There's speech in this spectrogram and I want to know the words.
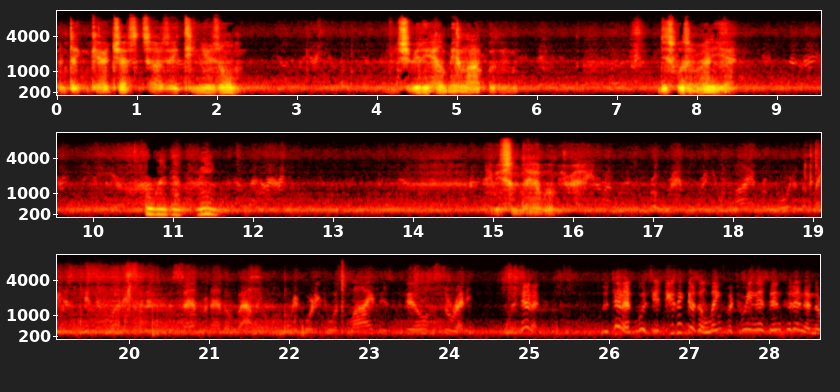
Been taking care of Jeff since I was 18 years old. And she really helped me a lot with him. Just wasn't ready yet. Well, what about the ring? Maybe someday I will be ready. Lieutenant, Lieutenant, w- do you think there's a link between this incident and the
